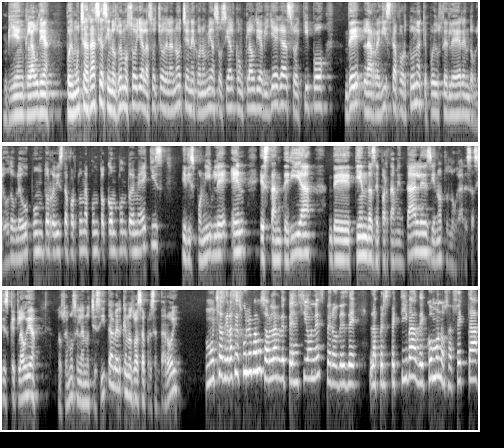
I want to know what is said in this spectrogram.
Bien, Claudia. Pues muchas gracias y nos vemos hoy a las 8 de la noche en Economía Social con Claudia Villegas, su equipo de la revista Fortuna, que puede usted leer en www.revistafortuna.com.mx y disponible en estantería de tiendas departamentales y en otros lugares. Así es que, Claudia, nos vemos en la nochecita a ver qué nos vas a presentar hoy. Muchas gracias, Julio. Vamos a hablar de pensiones, pero desde la perspectiva de cómo nos afecta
